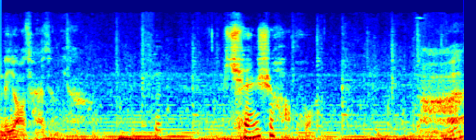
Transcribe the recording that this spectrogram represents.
们的药材怎么样？全是好货。啊？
